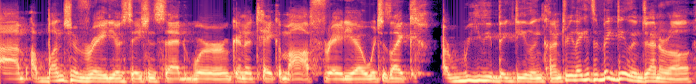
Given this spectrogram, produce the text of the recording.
Um, a bunch of radio stations said we're going to take him off radio, which is like a really big deal in country. Like it's a big deal in general,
